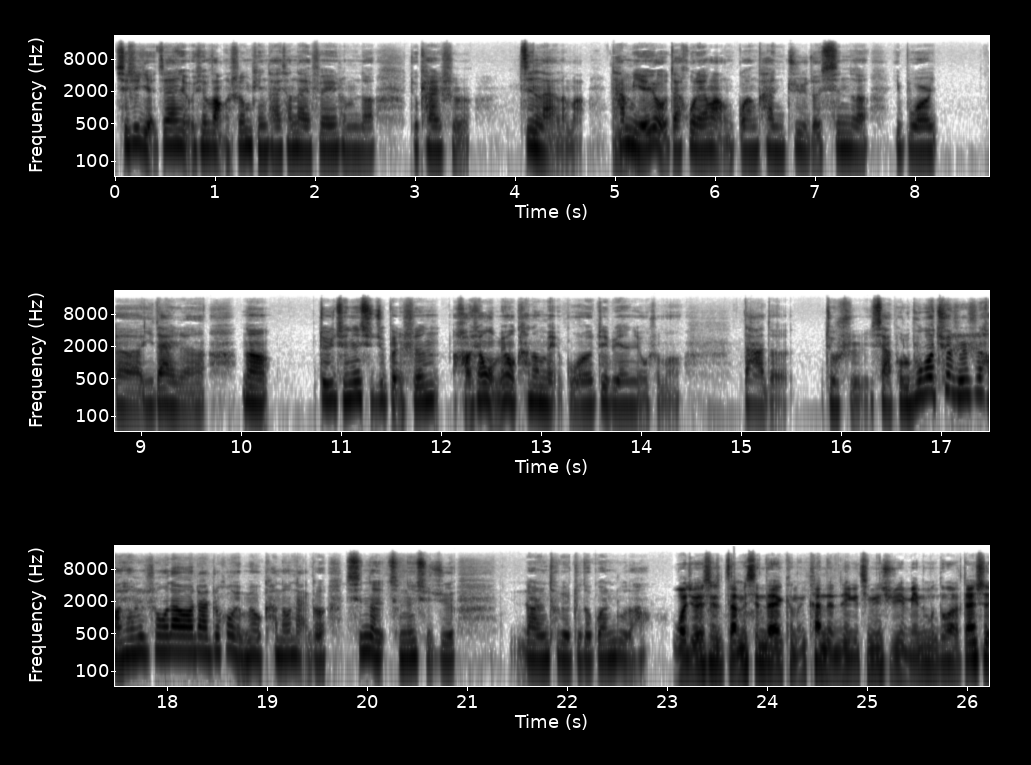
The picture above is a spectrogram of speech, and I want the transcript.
其实也在有一些网生平台，像奈飞什么的，就开始进来了嘛。他们也有在互联网观看剧的新的一波，呃，一代人。那对于情景喜剧本身，好像我没有看到美国这边有什么大的就是下坡路。不过确实是，好像是《生活大爆炸》之后，也没有看到哪个新的情景喜剧让人特别值得关注的哈？我觉得是咱们现在可能看的那个情景喜剧也没那么多了，但是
